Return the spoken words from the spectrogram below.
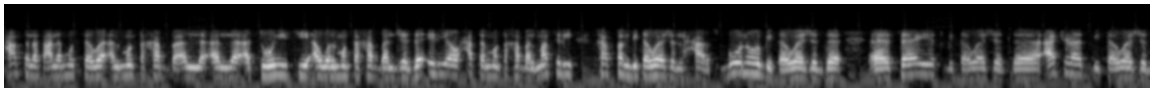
حصلت على مستوى المنتخب ال- ال- التونسي أو المنتخب الجزائري أو حتى المنتخب المصري خاصة بتواجد الحارس بونو بتواجد آه، سايس بتواجد اكرد بتواجد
